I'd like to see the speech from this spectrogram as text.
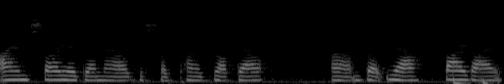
I'm sorry again that I just like kind of dropped out. Um, but yeah, bye guys.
